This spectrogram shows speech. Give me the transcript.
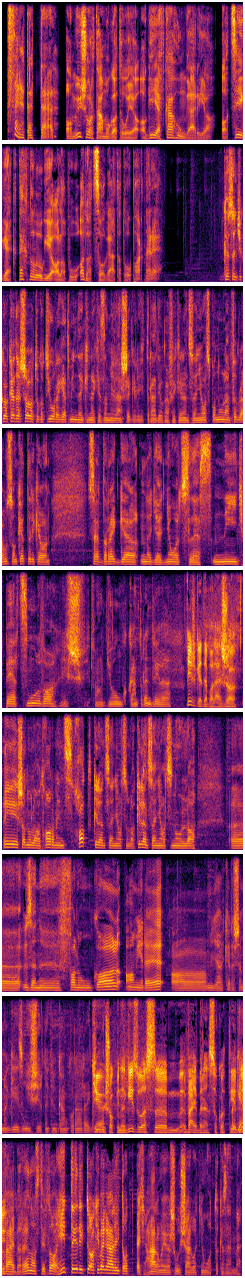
szeretettel. A műsor támogatója a GFK Hungária, a cégek technológia alapú adatszolgáltató partnere. Köszöntjük a kedves hallgatókat, jó reggelt mindenkinek, ez a Millás reggeli itt Rádió Café 98.0-án, február 22-e van, szerda reggel, 418 lesz 4 perc múlva, és itt van Gyunk, Kántor Endrével, És Gede Balázsral. és a 0636 980 980 ö, üzenő falunkkal, amire a, mindjárt keresem meg, Gézu is írt nekünk ám korán reggel. Hű, sok minden. Gizu az uh, Viberen szokott írni. Igen, Viberen azt írta, a hittérítő, aki megállított, egy három éves újságot nyomott a kezembe.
